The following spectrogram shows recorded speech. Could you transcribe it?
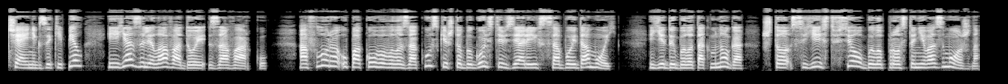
Чайник закипел, и я залила водой заварку. А Флора упаковывала закуски, чтобы гости взяли их с собой домой. Еды было так много, что съесть все было просто невозможно.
